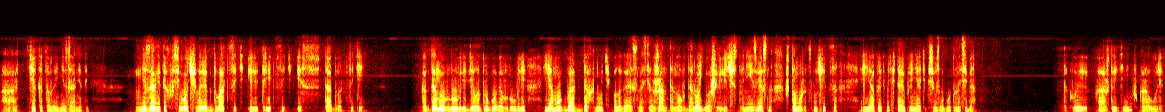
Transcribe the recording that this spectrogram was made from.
А те, которые не заняты, не занятых всего человек 20 или 30 из 120. Когда мы в Лувре, дело другое. В Лувре я мог бы отдохнуть, полагаясь на сержанта, но в дороге, Ваше Величество, неизвестно, что может случиться, и я предпочитаю принять всю заботу на себя. Так вы каждый день в карауле?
